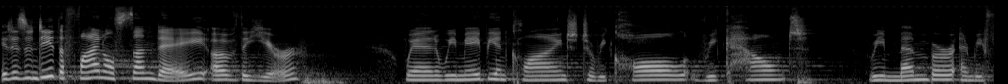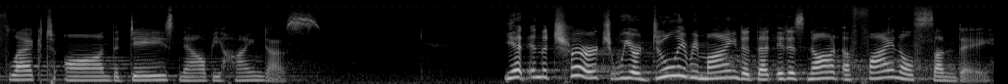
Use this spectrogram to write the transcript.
It is indeed the final Sunday of the year when we may be inclined to recall, recount, remember, and reflect on the days now behind us. Yet in the church, we are duly reminded that it is not a final Sunday,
